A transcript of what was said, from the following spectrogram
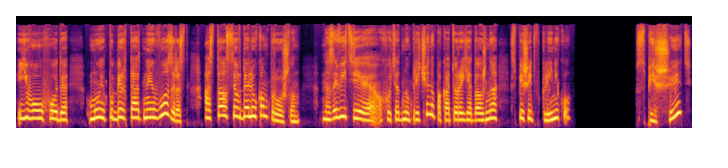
его ухода. Мой пубертатный возраст остался в далеком прошлом. Назовите хоть одну причину, по которой я должна спешить в клинику». «Спешить?»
